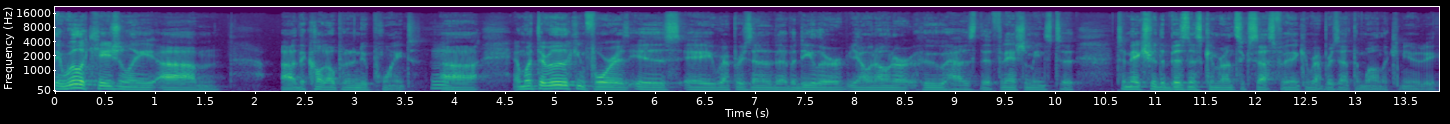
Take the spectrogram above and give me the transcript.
They will occasionally. Um, uh, they call it open a new point. Uh, and what they're really looking for is, is a representative, a dealer, you know, an owner who has the financial means to, to make sure the business can run successfully and can represent them well in the community.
